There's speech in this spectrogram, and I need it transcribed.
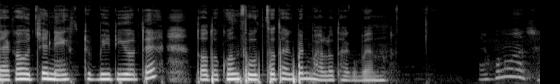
দেখা হচ্ছে নেক্সট ভিডিওতে। ততক্ষণ সুস্থ থাকবেন, ভালো থাকবেন। এখনও আছে?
